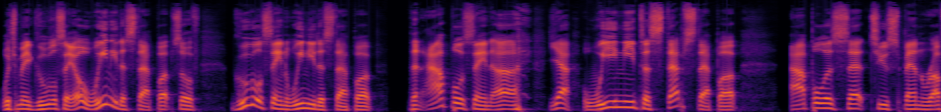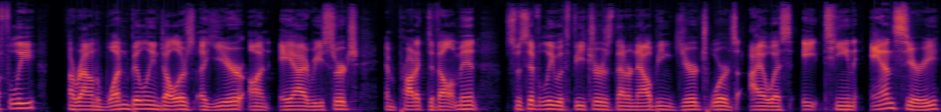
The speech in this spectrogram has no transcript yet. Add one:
which made Google say, "Oh, we need to step up." So if Google's saying we need to step up, then Apple is saying, "Uh, yeah, we need to step step up." Apple is set to spend roughly around $1 billion a year on AI research and product development, specifically with features that are now being geared towards iOS 18 and Siri.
